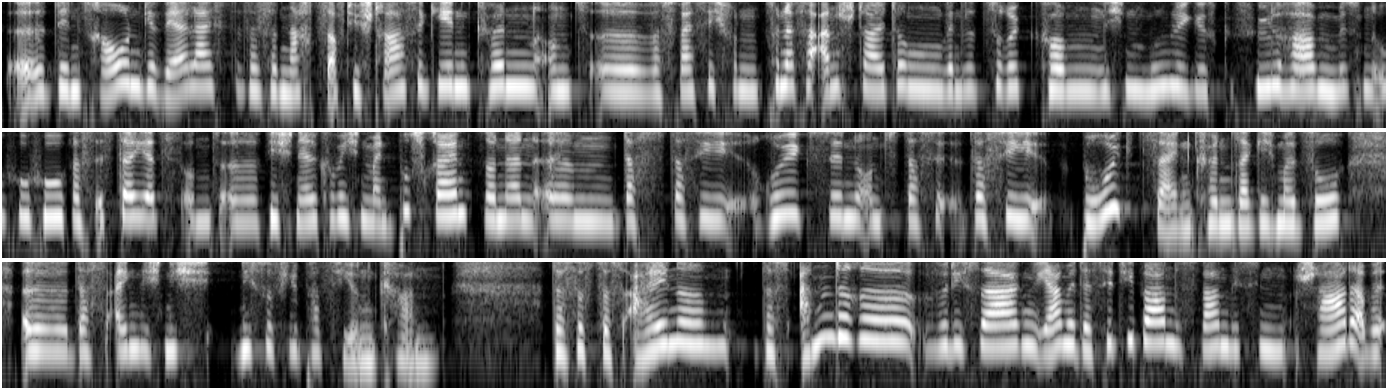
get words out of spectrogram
äh, den Frauen gewährleistet, dass sie nachts auf die Straße gehen können und äh, was weiß ich von, von der Veranstaltung, wenn sie zurückkommen, nicht ein mulmiges Gefühl haben müssen, uhuhu, was ist da jetzt und äh, wie schnell komme ich in meinen Bus rein, sondern ähm, dass, dass sie ruhig sind und dass, dass sie beruhigt sein können, sage ich mal so, äh, dass eigentlich nicht, nicht so viel passieren kann. Das ist das eine. Das andere würde ich sagen, ja, mit der Citybahn, das war ein bisschen schade, aber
